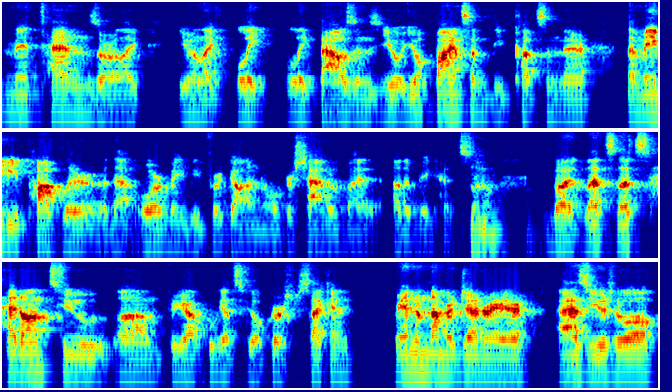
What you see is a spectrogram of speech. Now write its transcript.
mid tens or like even like late late thousands, you you'll find some deep cuts in there that may be popular or that or maybe forgotten or overshadowed by other big hits. So, mm but let's let's head on to um, figure out who gets to go first or second. Random number generator, as usual,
